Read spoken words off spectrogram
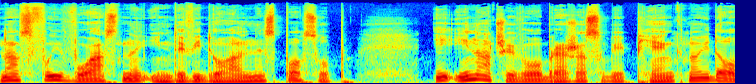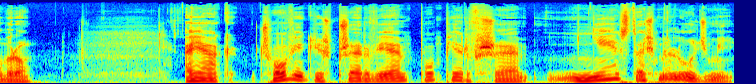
na swój własny, indywidualny sposób i inaczej wyobraża sobie piękno i dobro. A jak człowiek już przerwie, po pierwsze, nie jesteśmy ludźmi.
